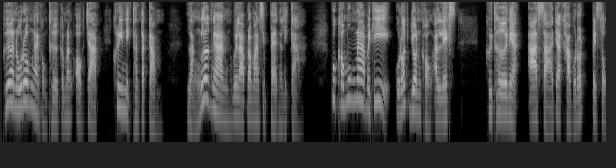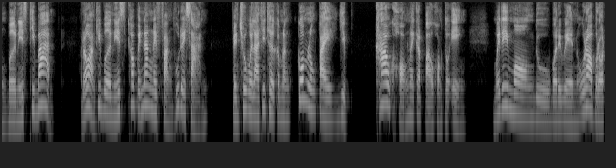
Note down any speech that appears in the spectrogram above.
เพื่อนร่วมงานของเธอกำลังออกจากคลินิกทันตกรรม หลังเลิกงานเวลาประมาณ 18 นาฬิกา พวกเขามุ่งหน้าไปที่รถยนต์ของอเล็กซ์คือเธอเนี่ยอาสาจะขับรถไปส่งเบอร์นิสที่บ้าน ระหว่างที่เบอร์นิสเข้าไปนั่งในฝั่งผู้โดยสาร เป็นช่วงเวลาที่เธอกำลังก้มลงไปหยิบข้าวของในกระเป๋าของตัวเอง ไม่ได้มองดูบริเวณรอบรถ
